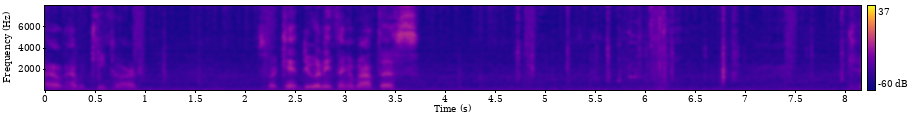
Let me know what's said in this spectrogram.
I don't have a key card. So I can't do anything about this. Okay.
